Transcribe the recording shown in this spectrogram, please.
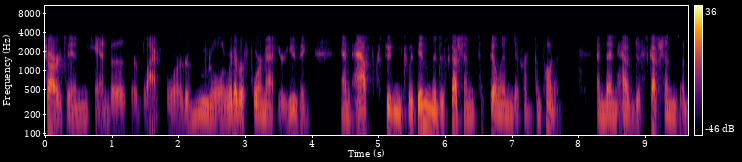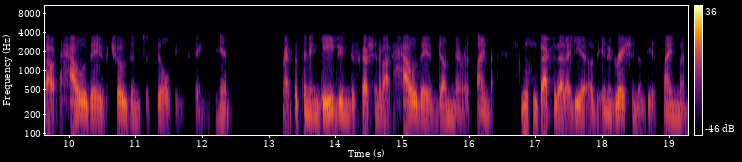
chart in Canvas or Blackboard or Moodle or whatever format you're using and ask students within the discussion to fill in different components and then have discussions about how they've chosen to fill these things in, right? That's an engaging discussion about how they've done their assignment. And this is back to that idea of integration of the assignment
